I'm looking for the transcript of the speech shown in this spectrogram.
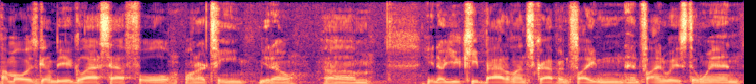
I'm always going to be a glass half full on our team, you know. Um, you know, you keep battling, scrapping, fighting, and find ways to win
